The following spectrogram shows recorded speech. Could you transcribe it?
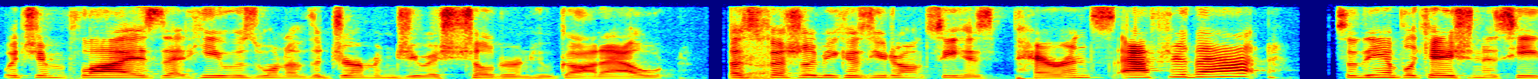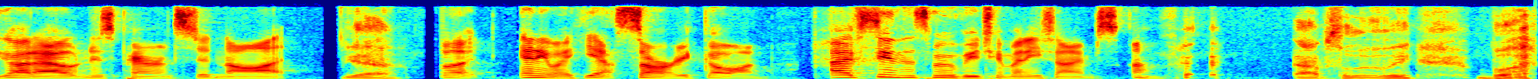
which implies that he was one of the German Jewish children who got out. Yeah. Especially because you don't see his parents after that. So the implication is he got out and his parents did not. yeah, But anyway, yeah, sorry, go on. I've seen this movie too many times. Um, absolutely. But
